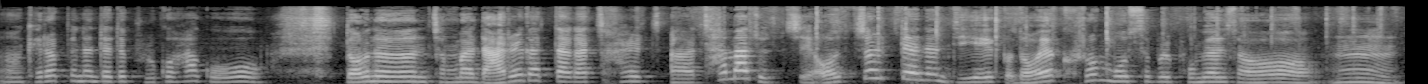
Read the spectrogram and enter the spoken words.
어, 괴롭혔는데도 불구하고 너는 정말 나를 갖다가 잘 아, 참아줬지. 어쩔 때는 네 너의 그런 모습을 보면서 음,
